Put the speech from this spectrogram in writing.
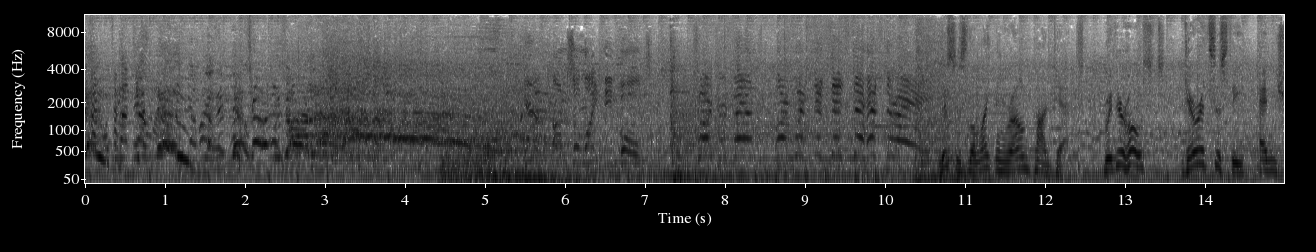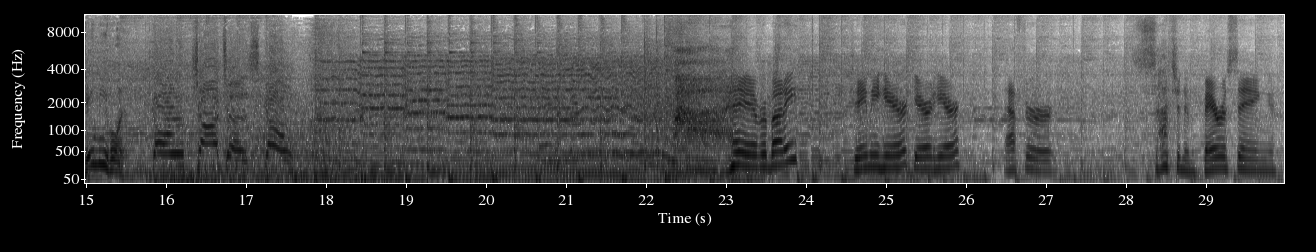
Something is new! It's new! The Chargers are Here comes a lightning bolt. Charger fans are witnesses to history! This is the Lightning Round Podcast with your hosts, Garrett Sisti and Jamie Hoyle. Go Chargers, go! Hey, everybody. Jamie here, Garrett here. After such an embarrassing,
